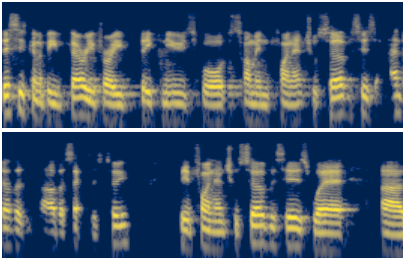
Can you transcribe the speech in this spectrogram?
this is going to be very, very big news for some in financial services and other other sectors too. In financial services, where uh,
